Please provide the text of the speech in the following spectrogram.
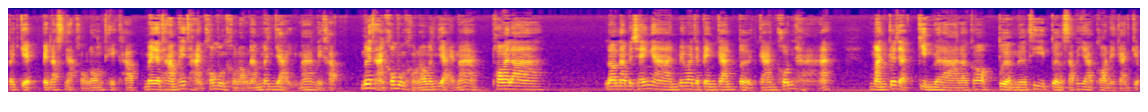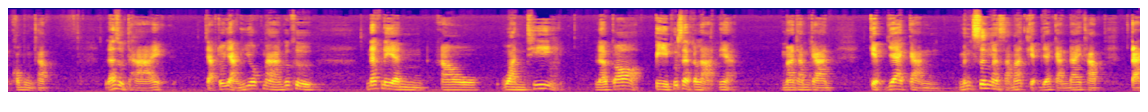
ไปเก็บเป็นลักษณะของ long text ครับมันจะทำให้ฐานข้อมูลของเรานั้นมันใหญ่มากเลยครับ เมื่อฐานข้อมูลของเรามันใหญ่มาก พอเวลาเรานำไปใช้งานไม่ว่าจะเป็นการเปิดการค้นหา มันก็จะกินเวลาแล้วก็เปลืองเนื้อที่เปลืองทรัพยากรในการเก็บข้อมูลครับ และสุดท้ายจากตัวอย่างที่ยกมาก็คือ นักเรียนเอาวันที่แล้วก็ปีพุทธศักราชเนี่ยมาทำการเก็บแยกกัน มันซึ่งมันสามารถเก็บแยกกันได้ครับ แต่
